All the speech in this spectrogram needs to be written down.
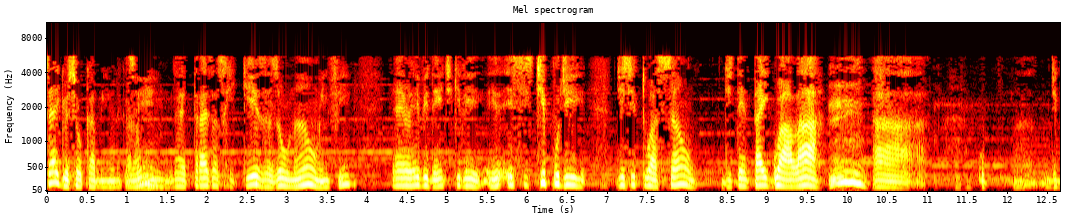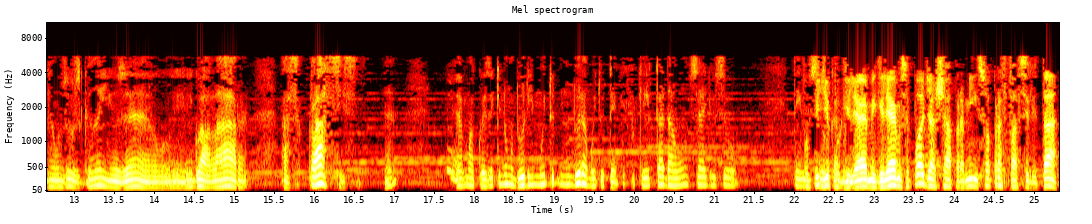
segue o seu caminho, né? cada Sim. um né, traz as riquezas ou não, enfim. É evidente que ele, esse tipo de, de situação, de tentar igualar a, digamos, os ganhos, né, igualar as classes, né, é uma coisa que não dura muito, não dura muito tempo, porque cada um segue o seu, tem Vou pedir para o Guilherme. Guilherme, você pode achar para mim, só para facilitar,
